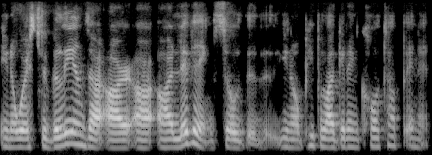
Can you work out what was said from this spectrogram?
you know where civilians are are are, are living. So the, you know people are getting caught up in it.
